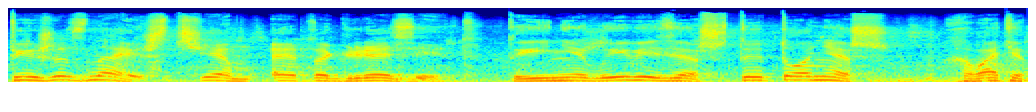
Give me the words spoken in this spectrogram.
Ты же знаешь, чем это грозит. Ты не вывезешь, ты тонешь. Хватит.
